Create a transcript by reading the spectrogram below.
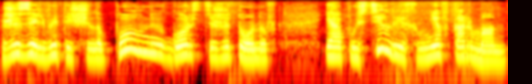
Жизель вытащила полную горсть жетонов и опустила их мне в карман.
